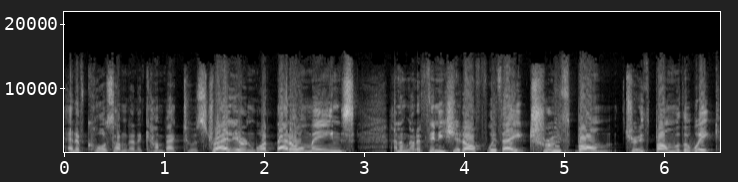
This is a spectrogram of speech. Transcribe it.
And of course, I'm going to come back to Australia and what that all means. And I'm going to finish it off with a truth bomb, truth bomb of the week,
